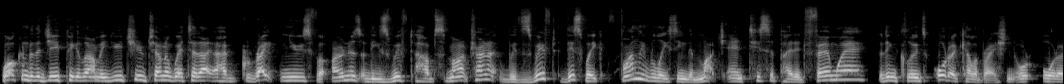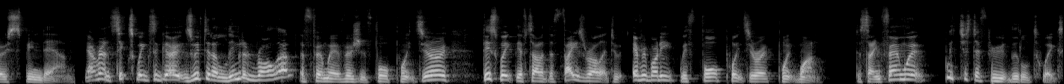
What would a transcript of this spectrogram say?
Welcome to the GPLama YouTube channel where today I have great news for owners of the Zwift Hub Smart Trainer with Zwift this week finally releasing the much anticipated firmware that includes auto calibration or auto spin down. Now around six weeks ago Zwift did a limited rollout of firmware version 4.0. This week they've started the phase rollout to everybody with 4.0.1. The same firmware with just a few little tweaks.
